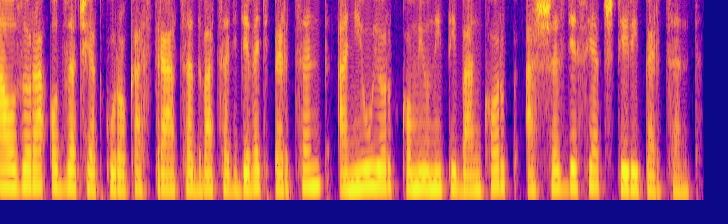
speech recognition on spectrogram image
Aozora od začiatku roka stráca 29% a New York Community Bancorp až 64%.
